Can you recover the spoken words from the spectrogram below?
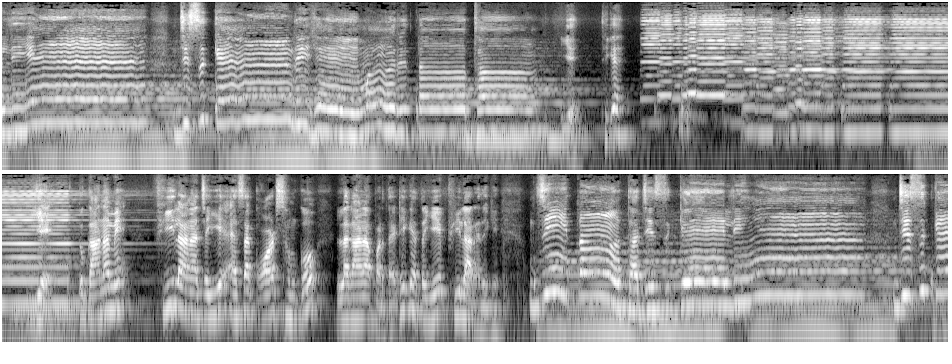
लिए, जिसके मरता था। ये, ठीक है? ये तो गाना में फील आना चाहिए, ऐसा कॉर्ड्स हमको लगाना पड़ता है, ठीक है? तो ये फील आ रहा है, देखिए। जीता था जिसके लिए जिसके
